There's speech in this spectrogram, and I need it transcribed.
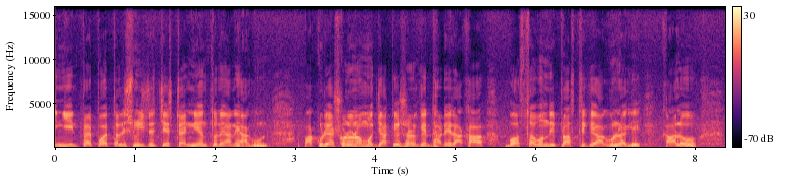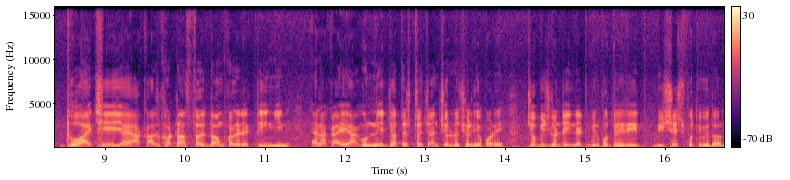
ইঞ্জিন প্রায় পঁয়তাল্লিশ মিনিটের চেষ্টায় নিয়ন্ত্রণে আনে আগুন। পাকুড়িয়া ষোলো নম্বর জাতীয় সড়কের ধারে রাখা বস্তাবন্দি প্লাস্টিকে আগুন লাগে। কালো ধোঁয়ায় ছেয়ে যায় আকাশ। ঘটনাস্থলে দমকলের একটি ইঞ্জিন। এলাকায় এই আগুন নিয়ে যথেষ্ট চাঞ্চল্য ছড়িয়ে পড়ে। চব্বিশ ঘণ্টা ইন্ডিয়া টিভির প্রতিনিধির বিশেষ প্রতিবেদন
